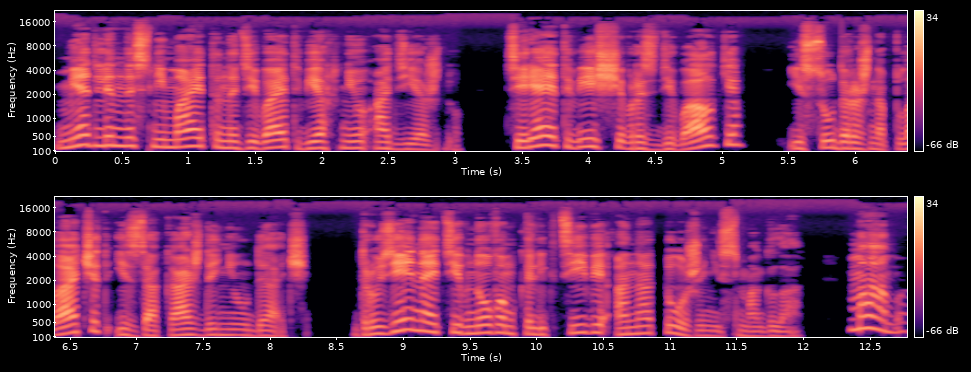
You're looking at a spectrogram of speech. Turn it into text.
медленно снимает и надевает верхнюю одежду, теряет вещи в раздевалке и судорожно плачет из-за каждой неудачи. Друзей найти в новом коллективе она тоже не смогла. «Мама,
